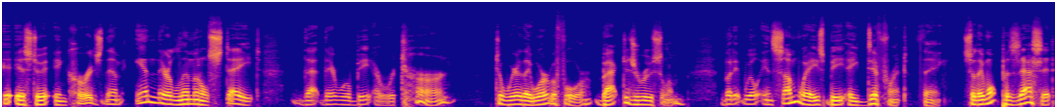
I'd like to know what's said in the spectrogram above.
is to encourage them in their liminal state that there will be a return to where they were before, back to Jerusalem, but it will in some ways be a different thing. So they won't possess it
